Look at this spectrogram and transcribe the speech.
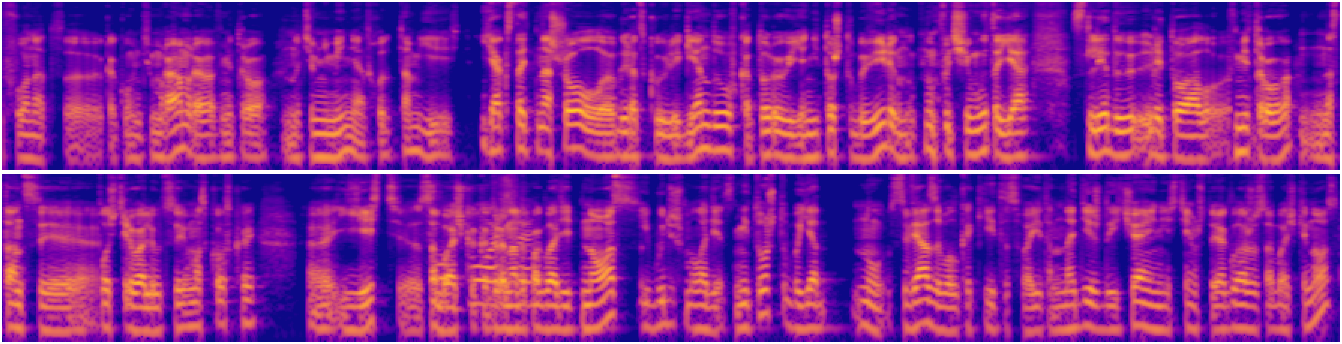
фон от э, какого-нибудь мрамора в метро, но тем не менее отходы там есть. Я, кстати, нашел городскую легенду, в которую я не то чтобы верю, но почему-то я следую ритуалу. В метро на станции Площадь Революции Московской есть собачка, О, которой надо погладить нос, и будешь молодец. Не то, чтобы я ну, связывал какие-то свои там надежды и чаяния с тем, что я глажу собачке нос,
